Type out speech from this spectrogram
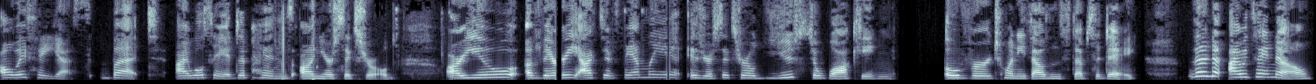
always say yes, but I will say it depends on your six year old. Are you a very active family? Is your six year old used to walking over 20,000 steps a day? Then I would say no,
